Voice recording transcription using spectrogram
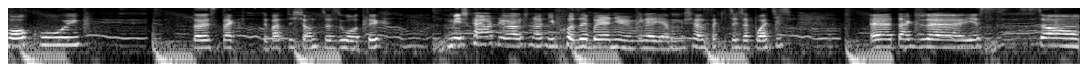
Pokój to jest tak 2000 zł. Mieszkania to ja już nawet nie wchodzę, bo ja nie wiem ile ja bym musiała za takie coś zapłacić. E, także jest, są...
